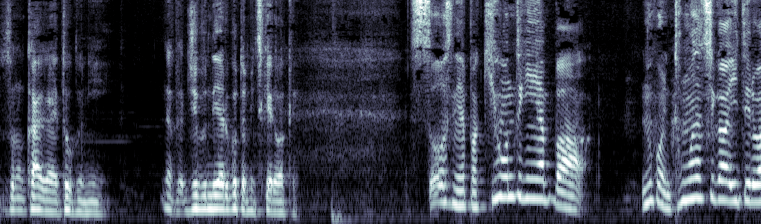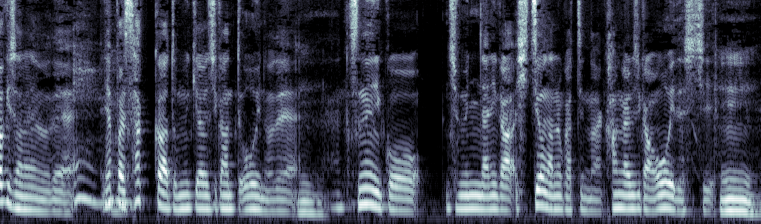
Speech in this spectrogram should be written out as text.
い。その海外特になんか自分でやることを見つけるわけ？そうですね。やっぱ基本的にやっぱ向こうに友達がいてるわけじゃないので、ええ。やっぱりサッカーと向き合う時間って多いので、ん。常にこう自分に何が必要なのかっていうのは考える時間多いですし、うん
